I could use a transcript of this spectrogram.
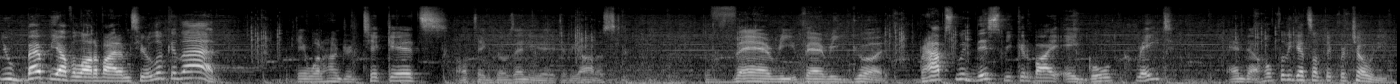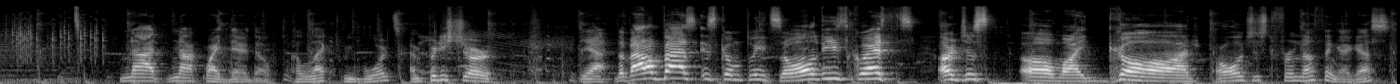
You bet we have a lot of items here. Look at that. Okay, 100 tickets. I'll take those any day, to be honest. Very, very good. Perhaps with this, we could buy a gold crate and uh, hopefully get something for Tony. Not, not quite there though. Collect rewards. I'm pretty sure. yeah, the battle pass is complete. So all these quests are just, oh my god, all just for nothing, I guess.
